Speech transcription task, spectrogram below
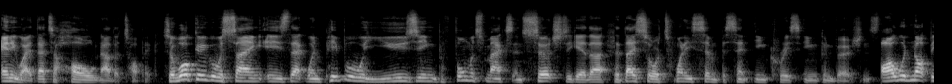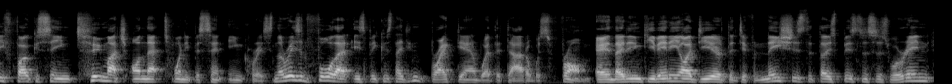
anyway, that's a whole nother topic. So what Google was saying is that when people were using Performance Max and Search together, that they saw a 27% increase in conversions. I would not be focusing too much on that 20% increase. And the reason for that is because they didn't break down where the data was from and they didn't give any idea of the different niches that those businesses were in.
